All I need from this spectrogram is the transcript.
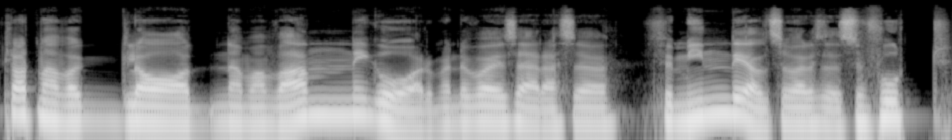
klart man var glad när man vann igår, men det var ju så här, alltså, för min del så var det så här, så fort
